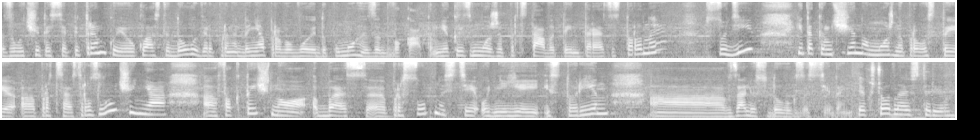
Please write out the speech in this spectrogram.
залучитися підтримкою і укласти договір про надання правової допомоги з адвокатом, який зможе представити інтереси сторони в суді, і таким чином можна провести е, процес розлучення е, фактично без е, присутності однієї із сторін е, в залі судових засідань. Якщо одна із сторін,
